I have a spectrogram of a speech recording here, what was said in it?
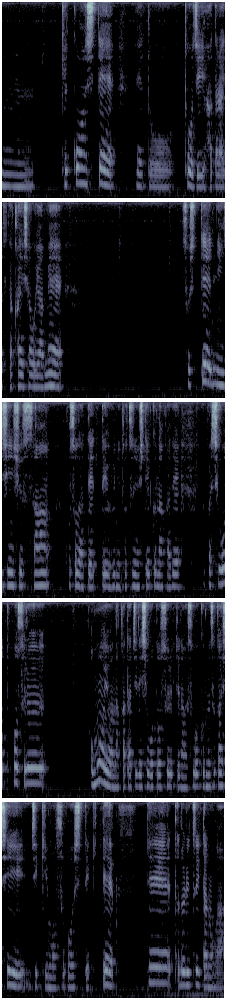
うん結婚して、えーと、当時働いてた会社を辞めそして妊娠出産子育てっていうふうに突入していく中でやっぱ仕事をする思うような形で仕事をするっていうのはすごく難しい時期も過ごしてきてでたどり着いたのが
